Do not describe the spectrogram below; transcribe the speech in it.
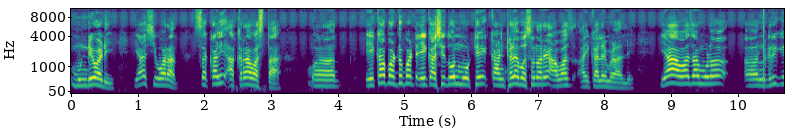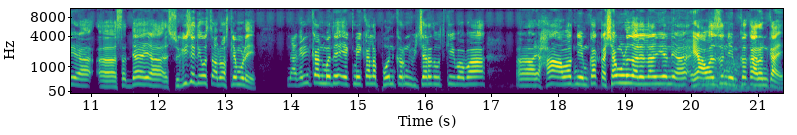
मुंडेवाडी या शिवारात सकाळी अकरा वाजता एकापाठोपाठ एका पाठोपाठ एक असे दोन मोठे कांठळ्या बसवणारे आवाज ऐकायला मिळाले. या आवाजामुळं नागरिक सध्या या सुगीचे दिवस चालू असल्यामुळे नागरिकांमध्ये एकमेकाला फोन करून विचारत होत की बाबा हा आवाज नेमका कशामुळे झालेला आणि या- हे आवाजाचं नेमकं कारण काय?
